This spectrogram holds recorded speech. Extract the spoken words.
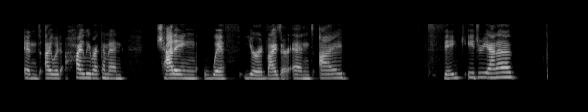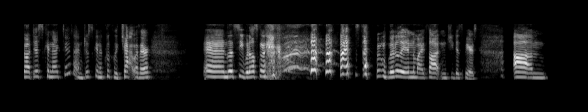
And I would highly recommend chatting with your advisor. And I think Adriana got disconnected. I'm just going to quickly chat with her. And let's see what else can I talk about. I'm literally into my thought and she disappears. Um,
